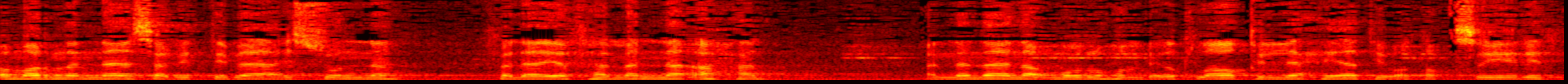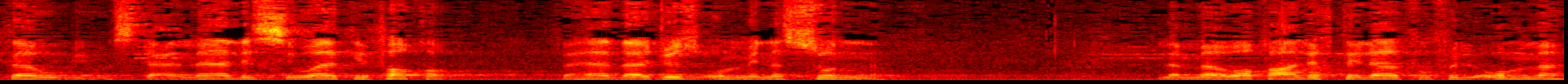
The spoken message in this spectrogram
أمرنا الناس باتباع السنة فلا يفهمن أحد أننا نأمرهم بإطلاق اللحية وتقصير الثوب واستعمال السواك فقط فهذا جزء من السنة. لما وقع الاختلاف في الأمة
